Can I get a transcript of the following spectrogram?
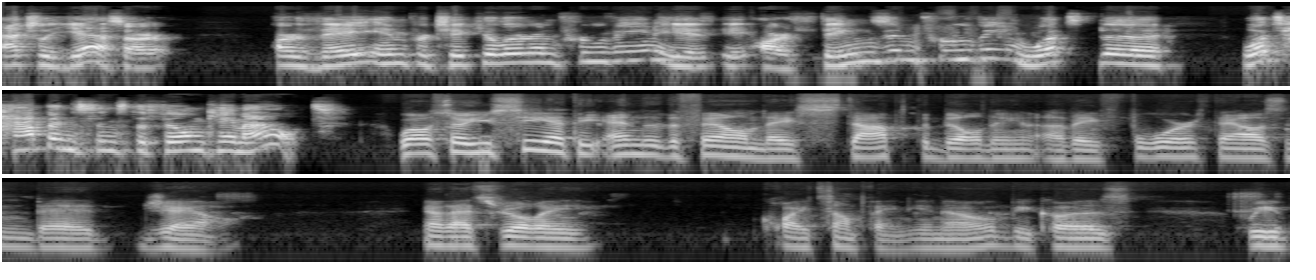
actually, yes. Are are they in particular improving? Is are things improving? What's the what's happened since the film came out? Well, so you see at the end of the film, they stopped the building of a 4,000 bed jail. Now that's really quite something, you know, because we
